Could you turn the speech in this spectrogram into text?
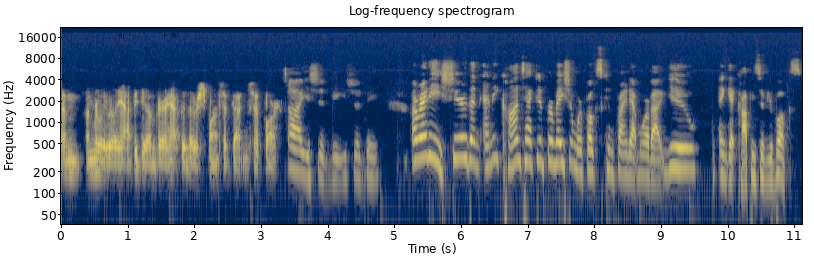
I'm I'm really really happy to. I'm very happy with the response I've gotten so far. Ah, you should be. You should be. Alrighty, share then any contact information where folks can find out more about you and get copies of your books.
